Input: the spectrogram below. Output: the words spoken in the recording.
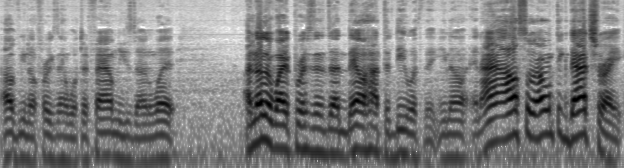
of you know, for example, what their family's done, what another white person has done. They'll have to deal with it, you know. And I also I don't think that's right.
